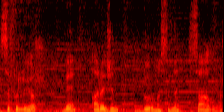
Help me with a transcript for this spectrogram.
sıfırlıyor ve aracın durmasını sağlıyor.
